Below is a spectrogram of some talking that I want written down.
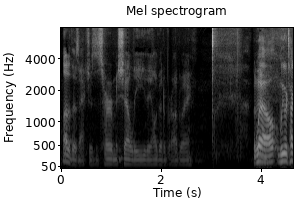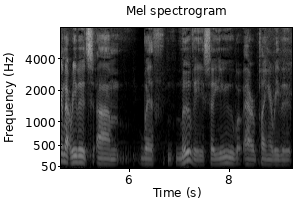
A lot of those actresses, her, Michelle Lee, they all go to Broadway. Well, we were talking about reboots um, with movies, so you are playing a reboot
